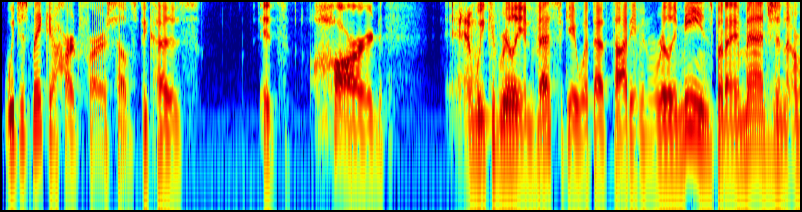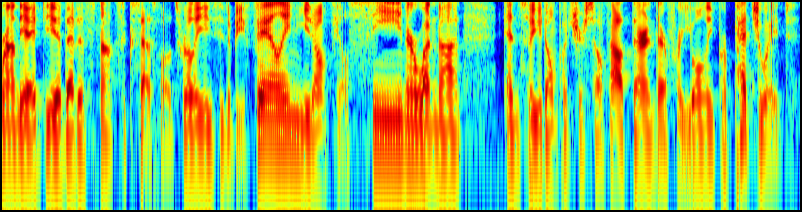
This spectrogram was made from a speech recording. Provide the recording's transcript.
we just make it hard for ourselves because it's hard and we could really investigate what that thought even really means. But I imagine around the idea that it's not successful. It's really easy to be failing. You don't feel seen or whatnot. And so you don't put yourself out there and therefore you only perpetuate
